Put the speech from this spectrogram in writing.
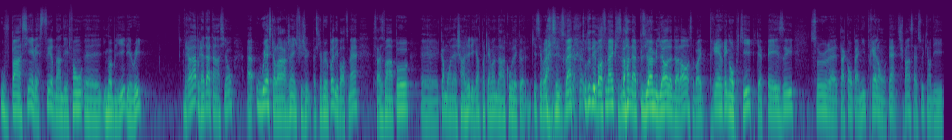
ou vous pensiez investir dans des fonds euh, immobiliers, des REIT, vraiment prêtez attention où est-ce que leur argent est figé. Parce qu'il ne veut pas des bâtiments, ça ne se vend pas euh, comme on a changé des cartes Pokémon dans le cours d'école. C'est vrai, c'est souvent, surtout des bâtiments qui se vendent à plusieurs milliards de dollars, ça va être très, très compliqué, puis te peser sur euh, ta compagnie très longtemps. Je pense à ceux qui ont des,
